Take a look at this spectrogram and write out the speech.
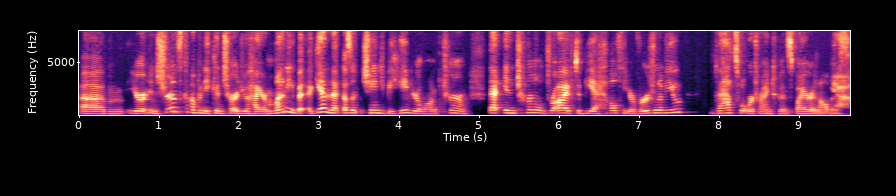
Um, your insurance company can charge you higher money, but again, that doesn't change behavior long term. That internal drive to be a healthier version of you. That's what we're trying to inspire in all this. Yeah.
